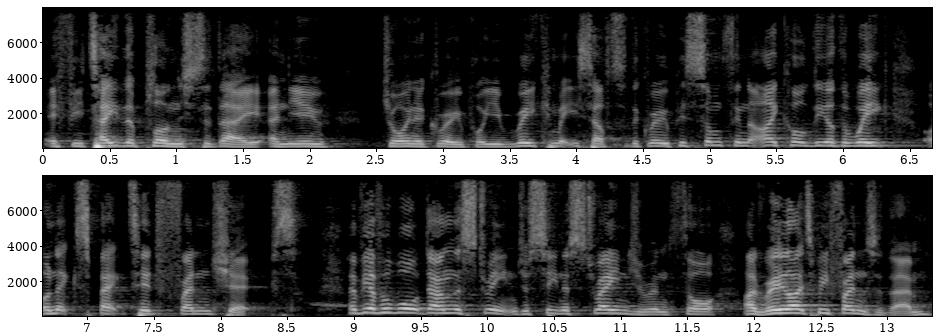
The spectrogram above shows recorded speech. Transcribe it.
if you take the plunge today and you join a group or you recommit yourself to the group, is something that I called the other week unexpected friendships. Have you ever walked down the street and just seen a stranger and thought, I'd really like to be friends with them?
